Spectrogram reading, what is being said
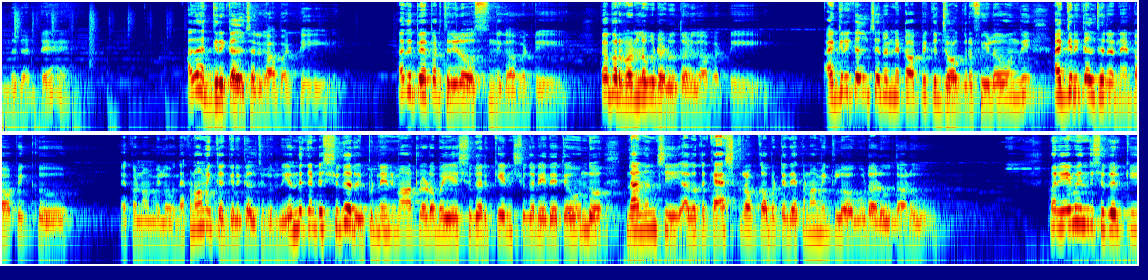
ఎందుకంటే అది అగ్రికల్చర్ కాబట్టి అది పేపర్ త్రీలో వస్తుంది కాబట్టి పేపర్ వన్లో కూడా అడుగుతాడు కాబట్టి అగ్రికల్చర్ అనే టాపిక్ జాగ్రఫీలో ఉంది. అగ్రికల్చర్ అనే టాపిక్ ఎకనామీలో ఉంది ఎకనామిక్ అగ్రికల్చర్ ఉంది. ఎందుకంటే షుగర్ ఇప్పుడు నేను మాట్లాడబోయే షుగర్ కేన్ షుగర్ ఏదైతే ఉందో దాని నుంచి అదొక క్యాష్ క్రాప్ కాబట్టి అది ఎకనామిక్లో కూడా అడుగుతాడు. మరి ఏమైంది షుగర్కి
